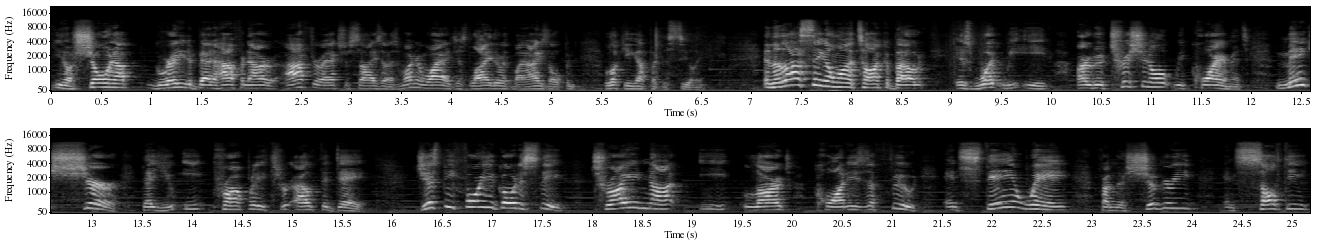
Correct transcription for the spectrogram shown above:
you know showing up ready to bed half an hour after I exercised. I was wondering why I just lie there with my eyes open looking up at the ceiling. And the last thing I want to talk about is what we eat, our nutritional requirements. Make sure that you eat properly throughout the day. Just before you go to sleep, try and not eat large quantities of food and stay away from the sugary and salty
